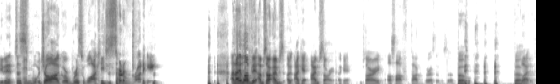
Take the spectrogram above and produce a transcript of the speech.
He didn't just And- jog or brisk walk. He just started running, and I loved it. I'm sorry. I'm uh, okay. I'm sorry. Okay. I'm sorry. I'll stop talking for the rest of the episode. Bo. Bo. What? What?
